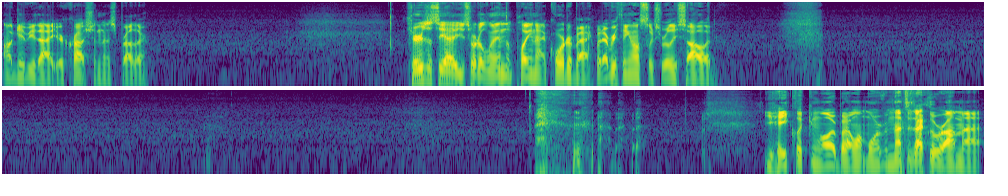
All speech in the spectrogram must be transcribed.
I'll give you that. You're crushing this, brother. Curious to see how you sort of land the plane at quarterback, but everything else looks really solid. You hate clicking Waller, but I want more of him. That's exactly where I'm at.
